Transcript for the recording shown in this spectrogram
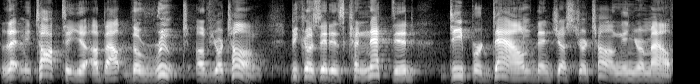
Let me talk to you about the root of your tongue because it is connected deeper down than just your tongue in your mouth.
